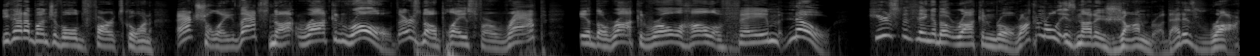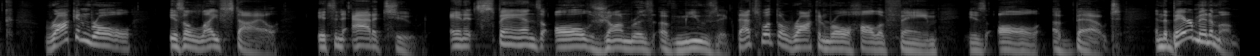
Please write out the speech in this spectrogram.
you got a bunch of old farts going, actually, that's not rock and roll. There's no place for rap in the Rock and Roll Hall of Fame. No. Here's the thing about rock and roll rock and roll is not a genre, that is rock. Rock and roll is a lifestyle, it's an attitude, and it spans all genres of music. That's what the Rock and Roll Hall of Fame is all about. And the bare minimum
